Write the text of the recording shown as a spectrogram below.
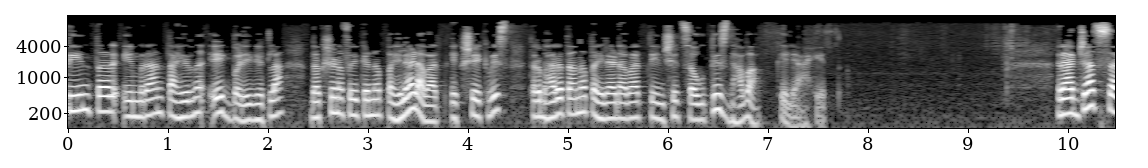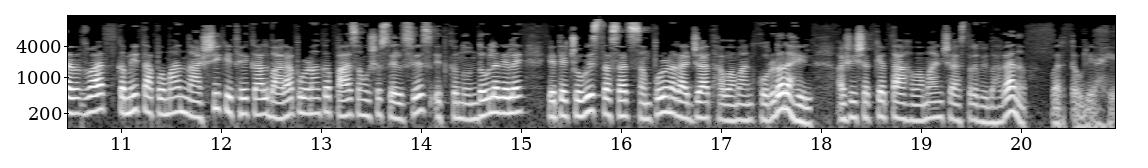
तीन तर इम्रान ताहिरनं एक बळी घेतला. दक्षिण आफ्रिकेनं पहिल्या डावात एकशे एकवीस तर भारतानं पहिल्या डावात तीनशे चौतीस धावा केल्या आहेत. राज्यात सर्वात कमी तापमान नाशिक इथे काल बारा पूर्णांक पाच अंश सेल्सिअस इतकं नोंदवलं गेलंय. येत्या चोवीस तासात संपूर्ण राज्यात हवामान कोरडं राहील अशी शक्यता हवामानशास्त्र विभागानं वर्तवली आहे.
